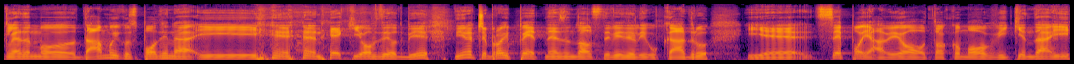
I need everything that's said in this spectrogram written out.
gledamo damu i gospodina i neki ovde odbije. Inače, broj 5, ne znam da li ste videli u kadru, je se pojavio tokom ovog vikenda i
